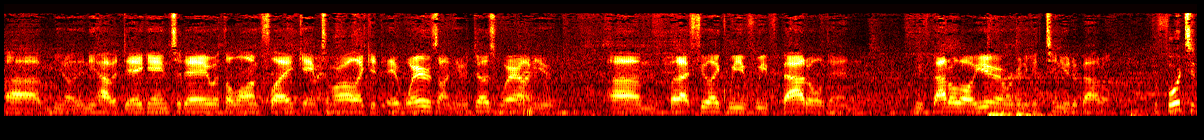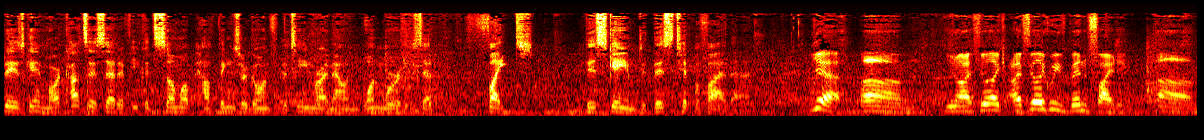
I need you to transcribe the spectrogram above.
Um, you know, then you have a day game today with a long flight game tomorrow. Like it, it wears on you. It does wear on you. Um, but I feel like we've we've battled and we've battled all year, and we're going to continue to battle. Before today's game, Mark Kotsay said if he could sum up how things are going for the team right now in one word, he said, "Fight." This game did this typify that? Yeah, um, you know, I feel like I feel like we've been fighting um,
